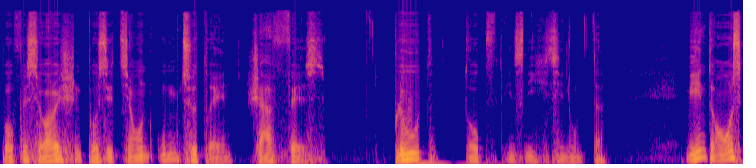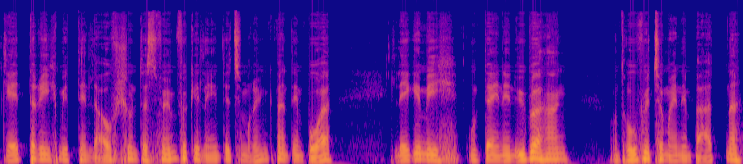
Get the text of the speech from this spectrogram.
professorischen Position umzudrehen, schaffe es. Blut tropft ins Nichts hinunter. Wie in Trance klettere ich mit den Laufschuhen das Fünfergelände zum Ringband empor, lege mich unter einen Überhang und rufe zu meinem Partner,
